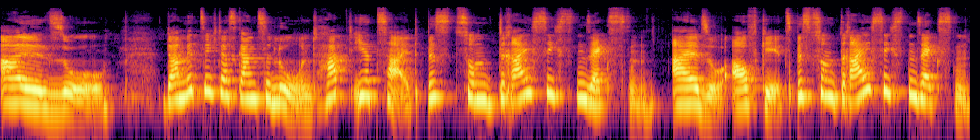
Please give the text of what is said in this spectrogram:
Also, damit sich das Ganze lohnt, habt ihr Zeit bis zum 30.06. Also, auf geht's. Bis zum 30.06.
